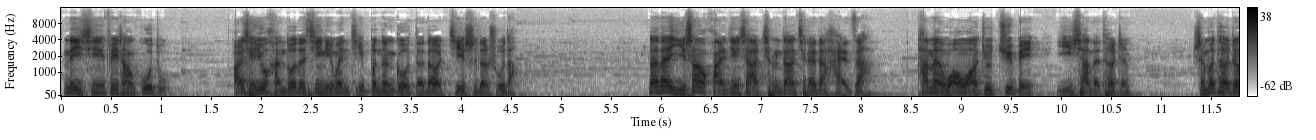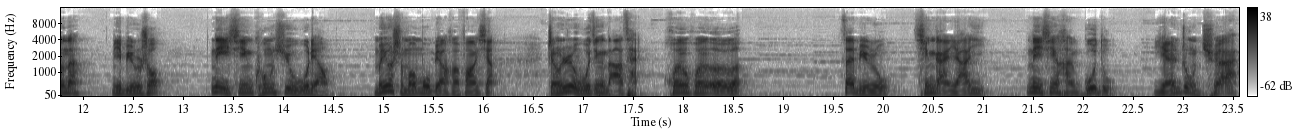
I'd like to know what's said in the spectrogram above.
内心非常孤独，而且有很多的心理问题不能够得到及时的疏导。那在以上环境下成长起来的孩子啊，他们往往就具备以下的特征。什么特征呢？你比如说，内心空虚无聊，没有什么目标和方向，整日无精打采，浑浑噩噩。再比如，情感压抑，内心很孤独，严重缺爱，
